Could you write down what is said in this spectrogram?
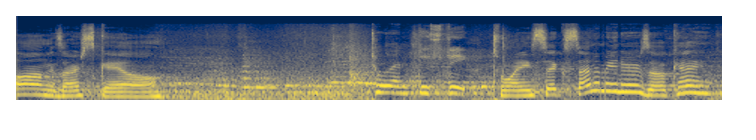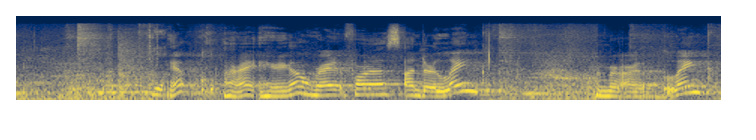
Long is our scale? 26. 26 centimeters, okay. Yep, all right, here you go. Write it for us under length. Remember our length.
